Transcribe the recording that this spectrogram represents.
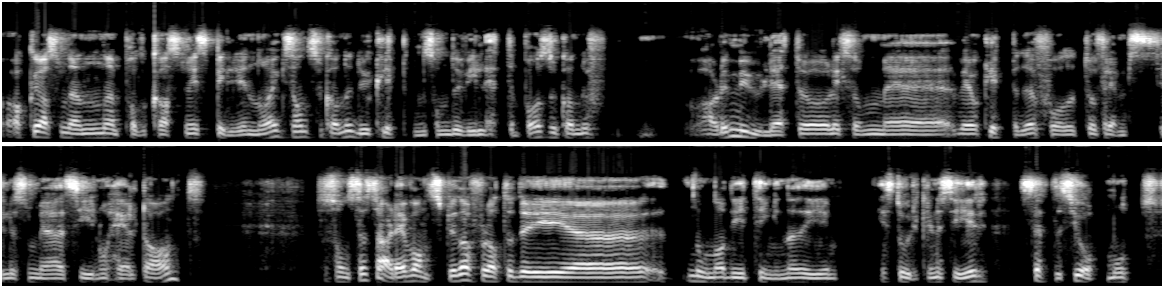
akkurat som den podkasten vi spiller inn nå, så kan du klippe den som du vil etterpå. Så du, har du mulighet til å liksom, ved å klippe det, få det til å fremstille som jeg sier noe helt annet. Så sånn sett så er det vanskelig, da, for de, eh, noen av de tingene de historikerne sier, settes jo opp mot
